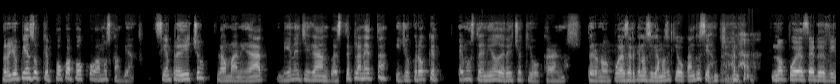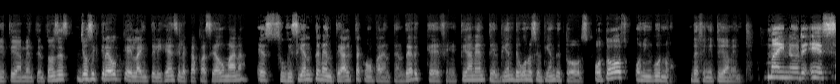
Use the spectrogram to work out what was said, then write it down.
pero yo pienso que poco a poco vamos cambiando. Siempre he dicho, la humanidad viene llegando a este planeta y yo creo que hemos tenido derecho a equivocarnos, pero no puede ser que nos sigamos equivocando siempre, ¿verdad? No puede ser definitivamente. Entonces, yo sí creo que la inteligencia y la capacidad humana es suficientemente alta como para entender que definitivamente el bien de uno es el bien de todos, o todos o ninguno, definitivamente. Minor, es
